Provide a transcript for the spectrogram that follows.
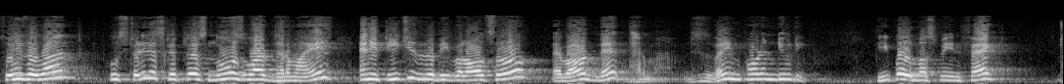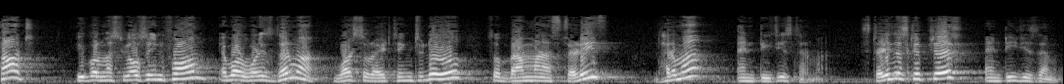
So is the one who studies the scriptures, knows what dharma is, and he teaches the people also about the dharma. This is a very important duty. People must be in fact taught. People must be also informed about what is dharma, what's the right thing to do. So Brahmana studies dharma and teaches dharma. Studies the scriptures and teaches them.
